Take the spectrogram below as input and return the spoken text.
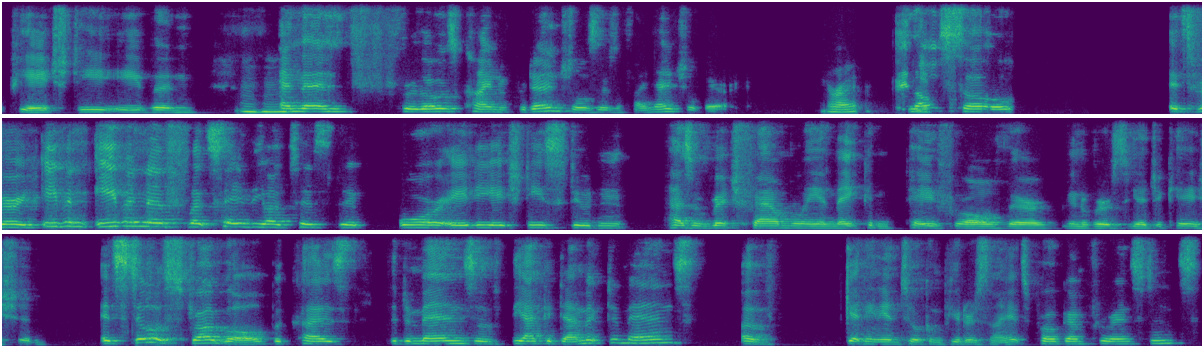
a PhD, even. Mm-hmm. And then for those kind of credentials, there's a financial barrier. Right. And also, it's very even even if let's say the autistic or ADHD student has a rich family and they can pay for all of their university education, it's still a struggle because the demands of the academic demands of getting into a computer science program, for instance,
